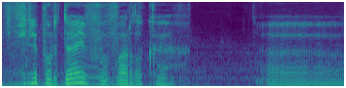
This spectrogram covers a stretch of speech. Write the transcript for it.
Филиппор, дай в Варлока э.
